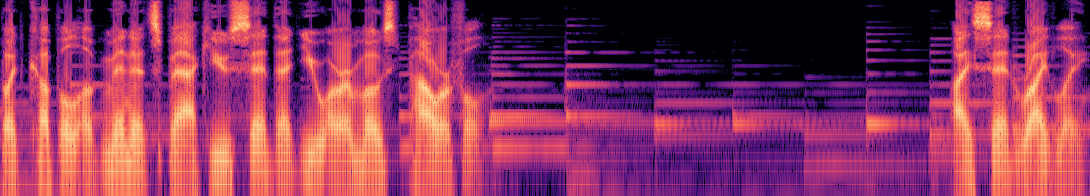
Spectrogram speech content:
But couple of minutes back you said that you are most powerful. I said rightly.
